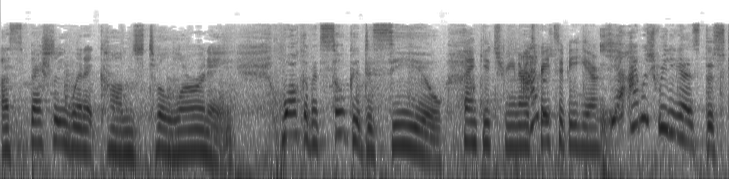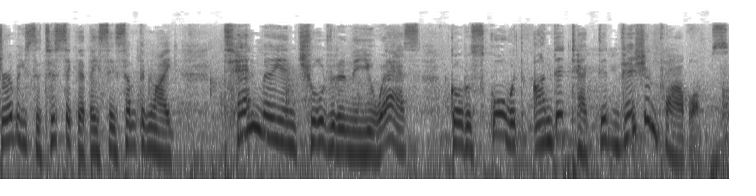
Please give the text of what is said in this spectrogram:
especially when it comes to learning. Welcome. It's so good to see you. Thank you, Trina. It's I great was- to be here. Yeah, I was reading a disturbing statistic that they say something like 10 million children in the U.S. go to school with undetected vision problems.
